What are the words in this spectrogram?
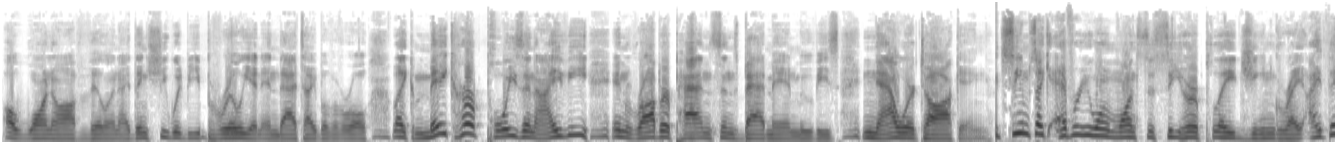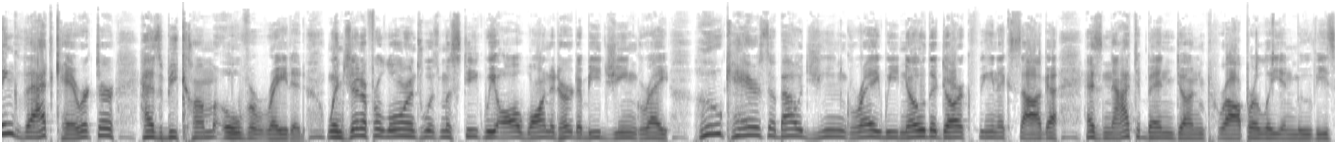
a one-off villain. I think she would be brilliant in that type of a role. Like make her Poison Ivy in Robert Pattinson's Batman movies. Now we're talking. It seems like everyone wants to see her play Jean Grey. I think that character has become overrated. When Jennifer Lawrence was Mystique, we all wanted her to be Jean Grey. Who cares about Jean Grey? We know the Dark Phoenix saga has not been done properly in movies.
